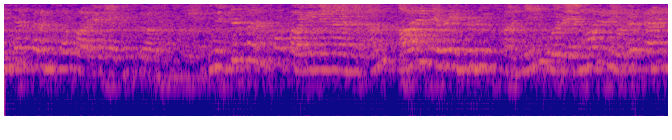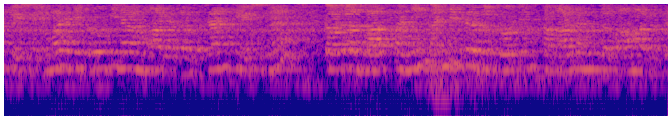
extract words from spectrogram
இன்டர்பரன்ஸ் ஆஃப் ஆர்என்ஏ அப்படின்னு சொல்லுவாங்க இந்த இன்டர்பரன்ஸ் ஆஃப் ஆர்என்ஏனா என்னன்னா ஆர்என்ஏவை இன்ட்ரடியூஸ் பண்ணி ஒரு எம்ஆர்என்ஏவோட டிரான்ஸ்லேஷன் எம்ஆர்என்ஏ ப்ரோட்டீனாக மாறுறது அந்த டிரான்ஸ்லேஷனை டோட்டலாக பிளாக் பண்ணி அன்டிசரபிள் ப்ரோட்டீன்ஸ் நம்ம ஆர்கன்ஸில் ஃபார்ம் ஆகிறத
